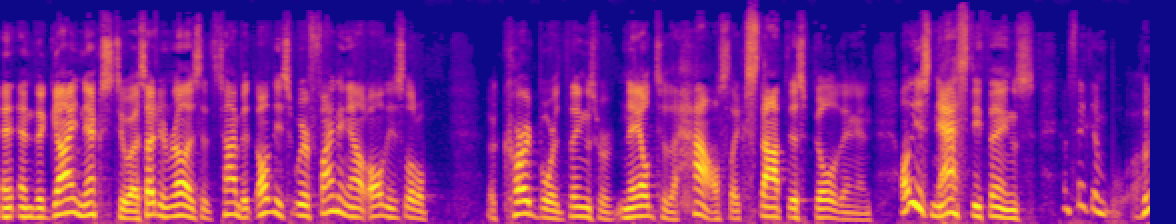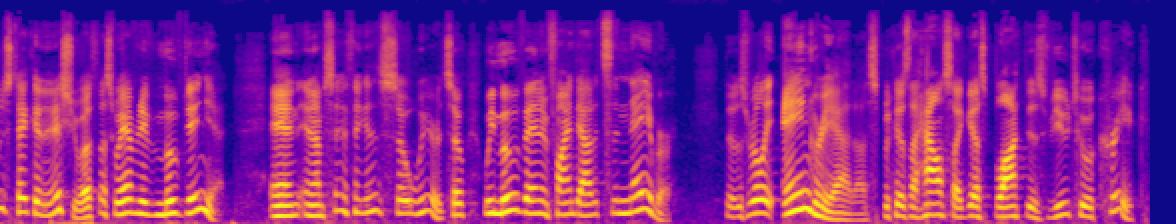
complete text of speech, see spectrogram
and, and the guy next to us, I didn't realize at the time, but all these, we were finding out all these little uh, cardboard things were nailed to the house, like stop this building, and all these nasty things. I'm thinking, who's taking an issue with us? We haven't even moved in yet. And, and I'm sitting there thinking, this is so weird. So we move in and find out it's the neighbor that was really angry at us because the house, I guess, blocked his view to a creek.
